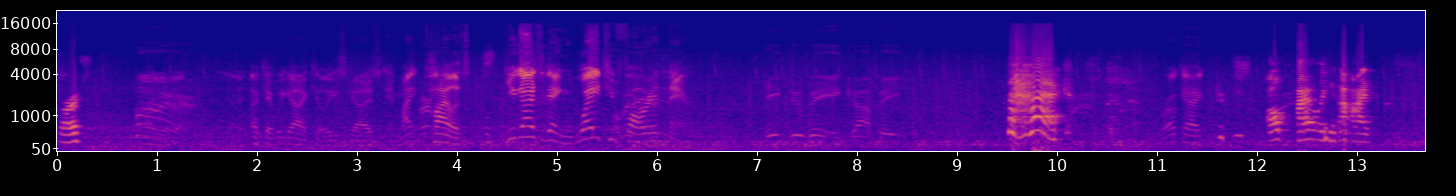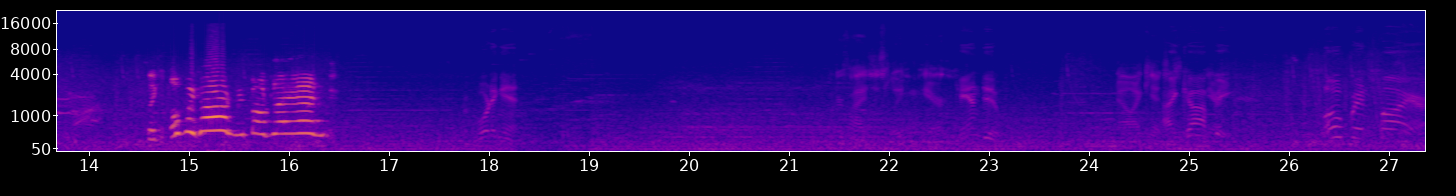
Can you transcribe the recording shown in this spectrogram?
First. Fire! okay, we gotta kill these guys. And my pilots, you guys are getting way too far in there. T2B, copy. The heck? We're okay. All piling on. Like, oh my god, we found land! Reporting in. wonder if I just leave them here. Can do. No, I can't just I leave 'em here. copy. Open fire!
